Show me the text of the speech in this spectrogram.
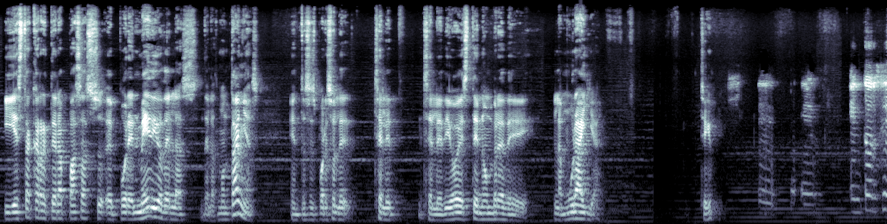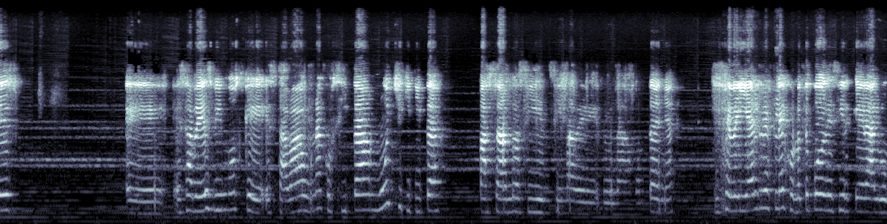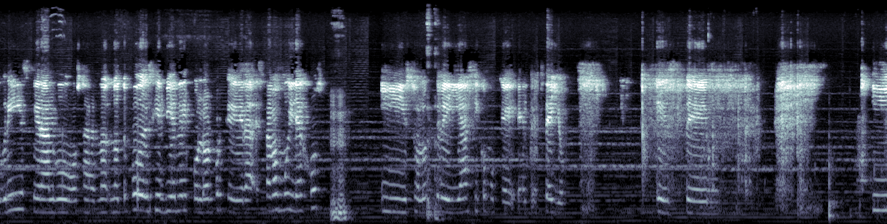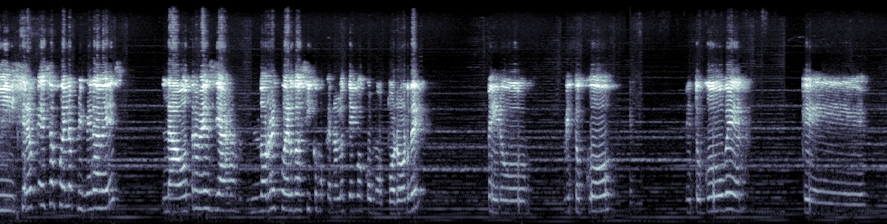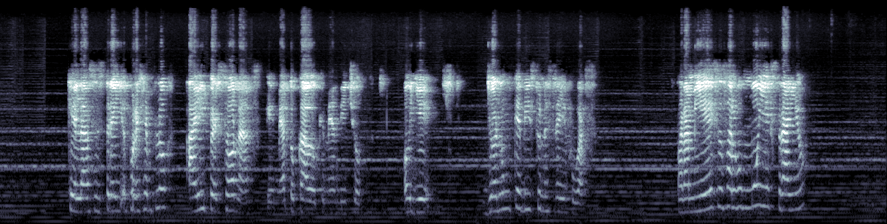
y esta carretera pasa eh, por en medio de las, de las montañas. Entonces por eso le, se, le, se le dio este nombre de la muralla. ¿Sí? Eh, eh, entonces, eh, esa vez vimos que estaba una cosita muy chiquitita pasando así encima de, la montaña y se veía el reflejo, no te puedo decir que era algo gris, que era algo, o sea, no, te puedo decir bien el color porque era, estaba muy lejos y solo se veía así como que el destello. Este, y creo que esa fue la primera vez. La otra vez ya no recuerdo así como que no lo tengo como por orden, pero me tocó, me tocó ver que, que las estrellas, por ejemplo, hay personas que me ha tocado que me han dicho, oye, yo nunca he visto una estrella fugaz. Para mí eso es algo muy extraño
